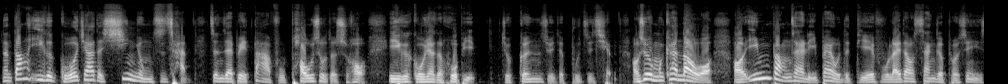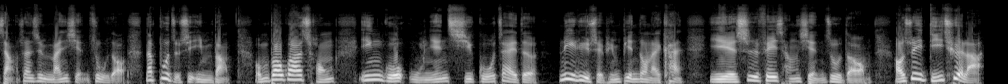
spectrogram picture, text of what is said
那当一个国家的信用资产正在被大幅抛售的时候，一个国家的货币就跟随着不值钱。好，所以我们看到哦，哦，英镑在礼拜五的跌幅来到三个 percent 以上，算是蛮显著的哦。那不只是英镑，我们包括从英国五年期国债的。利率水平变动来看也是非常显著的哦。好，所以的确啦，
